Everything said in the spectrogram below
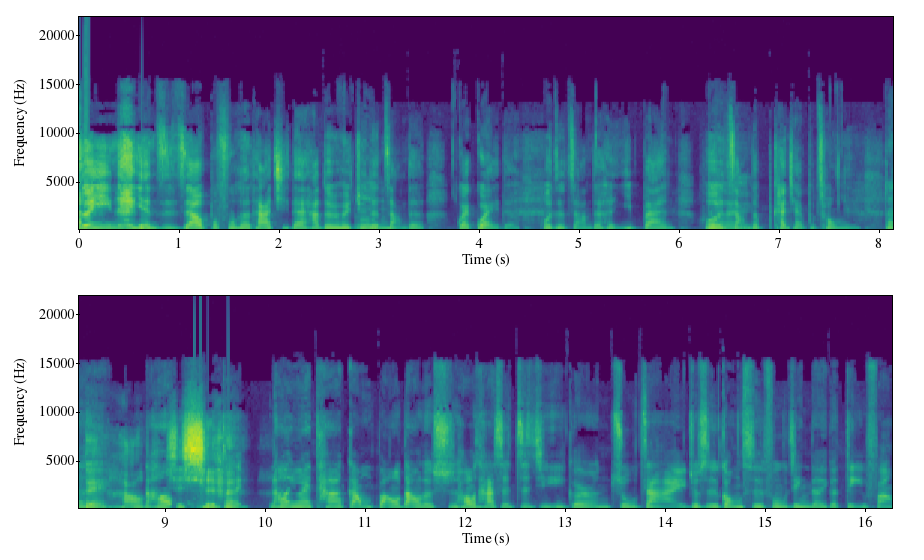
所以那个颜值只要不符合他的期待，他都会觉得长得怪怪的，嗯、或者长得很一般，或者长得看起来不聪明。对，对，好，然后谢谢。对。然后，因为他刚报道的时候，他是自己一个人住在就是公司附近的一个地方。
